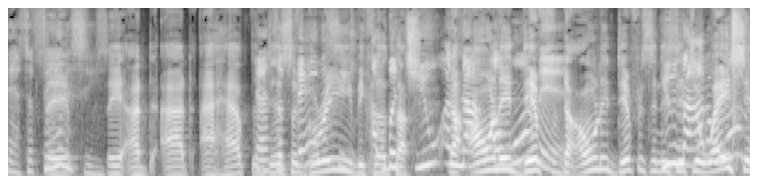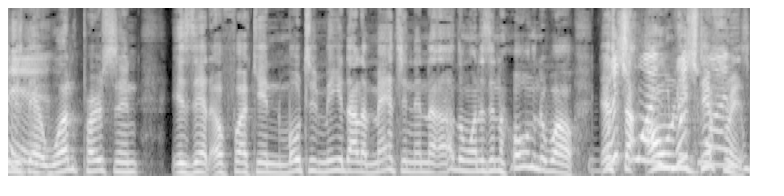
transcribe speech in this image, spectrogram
That's a fantasy. see, I, I, I have to That's disagree because But the, you are the not a only woman. diff- the only difference in this You're situation is that one person is at a fucking multi-million dollar mansion and the other one is in a hole in the wall. That's which the one? only which difference. one?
